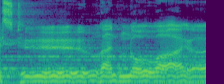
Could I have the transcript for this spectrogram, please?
Be still and know I am.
